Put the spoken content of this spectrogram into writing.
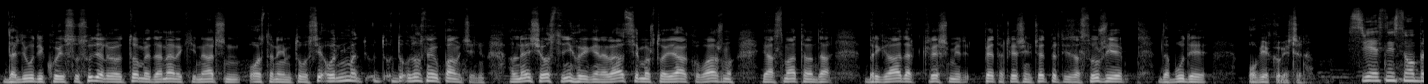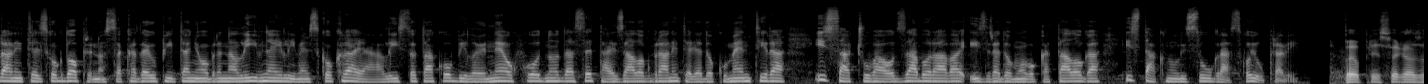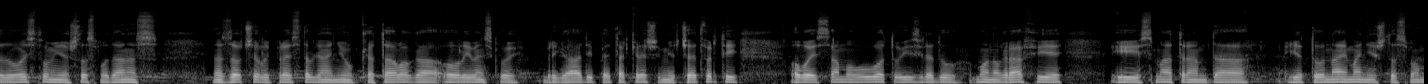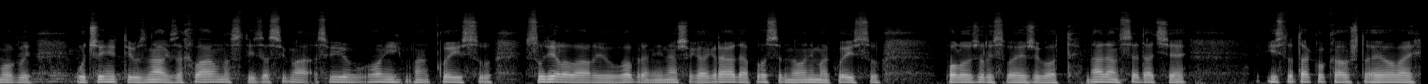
da ljudi koji su sudjeli o tome da na neki način ostane im to, od njima, ostane u pamćenju, ali neće ostati njihovim generacijama, što je jako važno. Ja smatram da brigada Krešmir, Petar Krešmir četvrti zaslužuje da bude objekovečena. Svjesni smo obraniteljskog doprinosa kada je u pitanju obrana Livna i Livenskog kraja, ali isto tako bilo je neophodno da se taj zalog branitelja dokumentira i sačuva od zaborava izradom ovog kataloga, istaknuli su u gradskoj upravi. Pa evo prije svega zadovoljstvo mi je što smo danas nazočili predstavljanju kataloga o Livenskoj brigadi Petar Krešimir IV. Ovo je samo uvod u izgradu monografije i smatram da je to najmanje što smo mogli učiniti u znak zahvalnosti za svima, svi onima koji su sudjelovali u obrani našeg grada, posebno onima koji su položili svoje živote. Nadam se da će isto tako kao što je ovaj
